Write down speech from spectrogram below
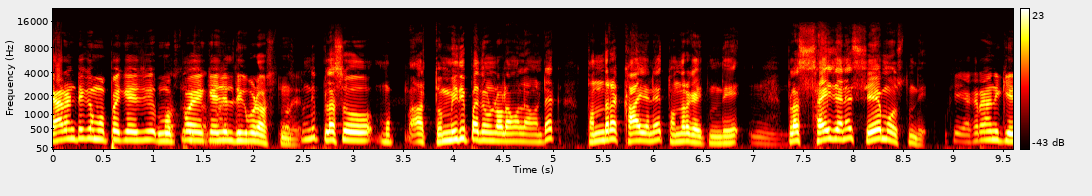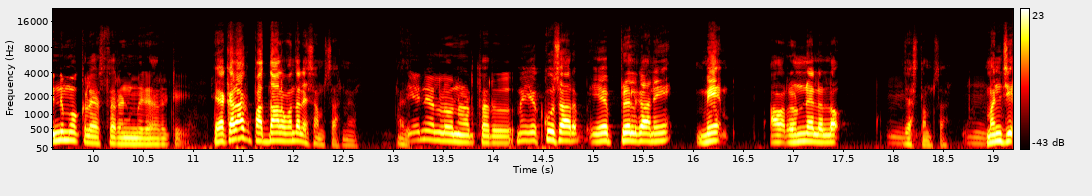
గ్యారంటీగా ముప్పై కేజీ ముప్పై కేజీలు దిగుబడి వస్తుంది. ప్లస్ తొమ్మిది పది ఉండడం వల్ల ఏమంటే తొందరగా కాయ అనేది తొందరగా అవుతుంది ప్లస్ సైజ్ అనేది సేమ్ వస్తుంది. ఎకరానికి ఎన్ని మొక్కలు వేస్తారండి మీరు అరటి? ఎకరాకు పద్నాలుగు వందలు వేసాం సార్ మేము. ఏ నెలలో నాటుతారు? మేము ఎక్కువ సార్ ఏప్రిల్ కానీ మే ఆ రెండు నెలల్లో చేస్తాం సార్. మంచి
